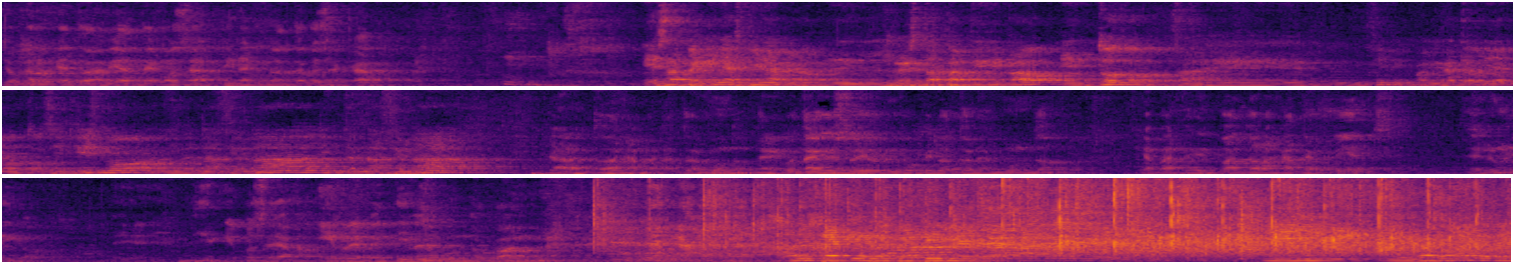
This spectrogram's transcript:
yo creo que todavía tengo esa espina que me la tengo que sacar. Esa pequeña espina, pero el resto ha participado en todo, o sea, eh, en fin, en cualquier categoría de motociclismo, a nivel nacional, internacional. Claro, en todas las campeonatos del mundo. Ten en cuenta que yo soy el único piloto en el mundo que ha participado en todas las categorías. El único. Mi equipo se llama irrepetible.com. Realmente irrepetible. Y, y hablando de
